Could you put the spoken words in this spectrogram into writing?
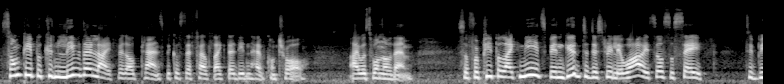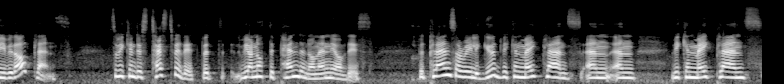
Some people couldn't live their life without plans because they felt like they didn't have control. I was one of them. So for people like me, it's been good to just really, wow, it's also safe to be without plans. So we can just test with it, but we are not dependent on any of this. But plans are really good. We can make plans and, and we can make plans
